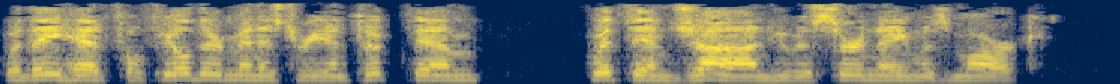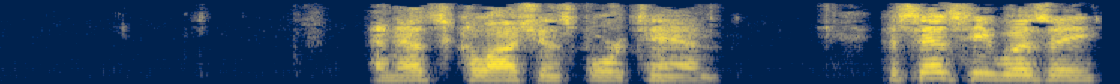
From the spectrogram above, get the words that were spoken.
when they had fulfilled their ministry and took them with them John, who his surname was Mark. And that's Colossians 4:10. It says he was a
